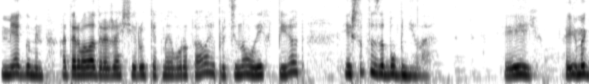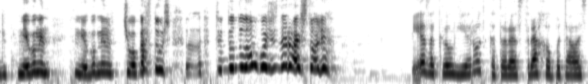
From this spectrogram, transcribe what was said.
Мегумин оторвала дрожащие руки от моего рукава и протянула их вперед, и что-то забубнила. Эй, эй, Мег... Мегумин, Мегумин, чего кастуешь? Ты, ты, ты там хочешь зарать, что ли? Я закрыл ей рот, которая от страха пыталась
